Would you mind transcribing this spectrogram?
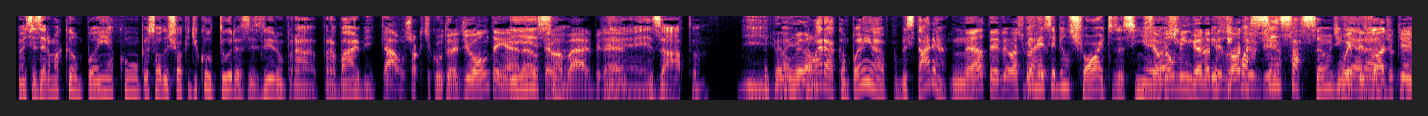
Mas fizeram uma campanha com o pessoal do Choque de Cultura, vocês viram, pra, pra Barbie? Ah, o choque de cultura de ontem era o tema Barbie, né? É, exato. E, Eu não vi, não. era a campanha publicitária? Não, teve, eu acho que Porque eu recebi uns shorts, assim. Se eu não acho- me engano, o eu fiquei com a episódio de- sensação de o que era- episódio que Ah.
